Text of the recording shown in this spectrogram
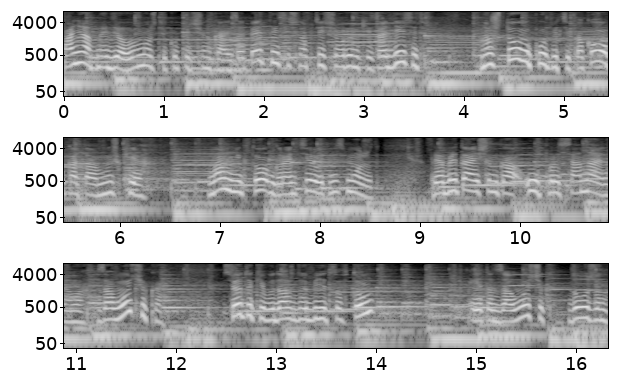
Понятное дело, вы можете купить щенка и за 5 тысяч на птичьем рынке, и за 10. Но что вы купите, какого кота в мешке, вам никто гарантировать не сможет. Приобретая щенка у профессионального заводчика, все-таки вы должны убедиться в том, и этот заводчик должен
